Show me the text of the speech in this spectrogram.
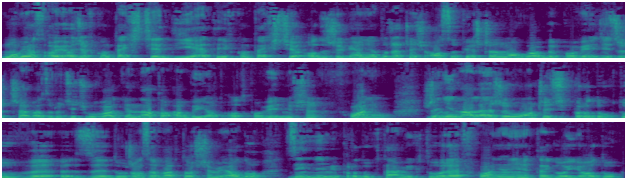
Mówiąc o jodzie w kontekście diety i w kontekście odżywiania, duża część osób jeszcze mogłaby powiedzieć, że trzeba zwrócić uwagę na to, aby jod odpowiednio się wchłaniał. Że nie należy łączyć produktów z dużą zawartością jodu z innymi produktami, które wchłanianie tego jodu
